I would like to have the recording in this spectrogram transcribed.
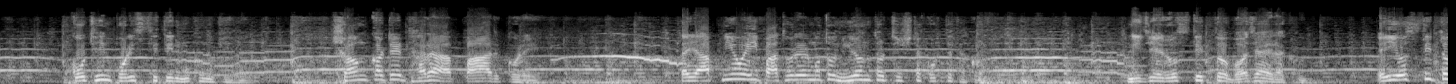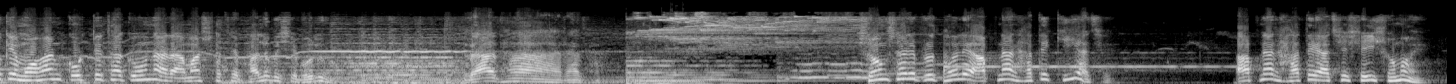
কঠিন পরিস্থিতির মুখোমুখি হয়ে সংকটের ধারা পার করে। তাই আপনিও এই পাথরের মতো নিরন্তর চেষ্টা করতে থাকুন। নিজের অস্তিত্ব বজায় রাখুন। এই অস্তিত্বকে মহান করতে থাকুন আর আমার সাথে ভালোবেসে বলুন, রাধা রাধা। সংসারে হলে আপনার হাতে কি আছে? আপনার হাতে আছে সেই সময়।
